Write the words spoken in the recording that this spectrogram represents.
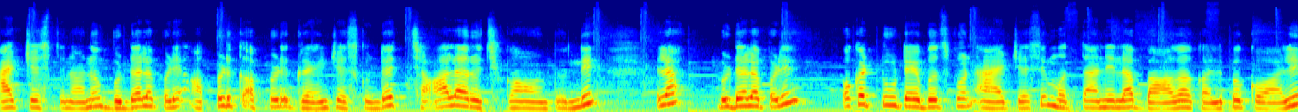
యాడ్ చేస్తున్నాను. బుడ్డల పొడి అప్పటికప్పుడు గ్రైండ్ చేసుకుంటే చాలా రుచిగా ఉంటుంది. ఇలా బుడ్డల పొడి ఒక టూ టేబుల్ స్పూన్ యాడ్ చేసి మొత్తాన్ని ఇలా బాగా కలుపుకోవాలి.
